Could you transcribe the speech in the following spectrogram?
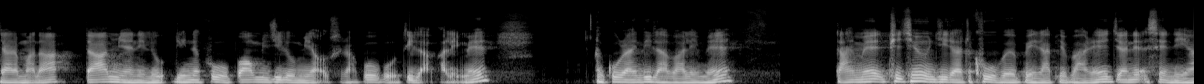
ကျတော့မှဒါတအားမြန်နေလို့ဒီနှစ်ခုကိုပေါင်းပြီးကြည့်လို့မရဘူးဆိုတာကိုယ့်ကိုယ်သိလာပါလိမ့်မယ်ကိုယ်တိုင်သိလာပါလိမ့်မယ်ဒါပေမဲ့ဖြစ်ချင်းကိုကြည့်တာတစ်ခုပဲပေတာဖြစ်ပါတယ်ကြံတဲ့အဆင့်တွေက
